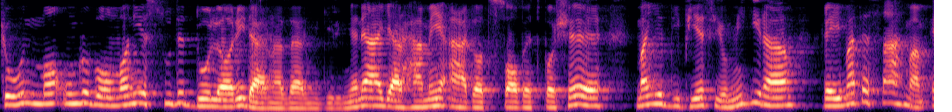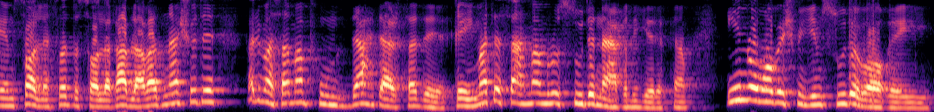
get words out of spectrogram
که اون ما اون رو به عنوان یه سود دلاری در نظر می‌گیریم. یعنی اگر همه اعداد ثابت باشه من یه اسی رو می‌گیرم قیمت سهمم امسال نسبت به سال قبل عوض نشده ولی مثلا من 15 درصد قیمت سهمم رو سود نقدی گرفتم. این رو ما بهش میگیم سود واقعی.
